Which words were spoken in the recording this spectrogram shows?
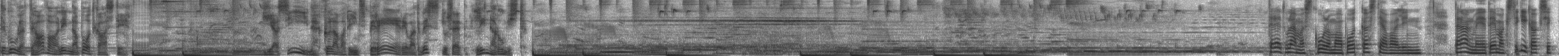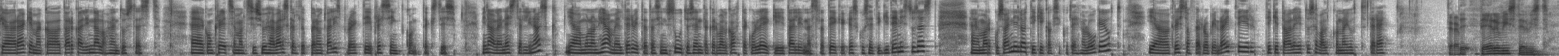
Te kuulate Avalinna podcasti. ja siin kõlavad inspireerivad vestlused linnaruumist tere tulemast kuulama podcasti Avalinn. Täna on meie teemaks digikaksik ja räägime ka targa linna lahendustest. Eh, konkreetsemalt siis ühe värskelt lõppenud välisprojekti Pressing kontekstis. mina olen Ester Linask ja mul on hea meel tervitada siin stuudios enda kõrval kahte kolleegi Tallinna Strateegiakeskuse digiteenistusest. Eh, Markus Annilo, digikaksiku tehnoloogiajuht ja Christopher Robin Raitviir, digitaalehituse valdkonnajuht, tere. tere Te. tervist, tervist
